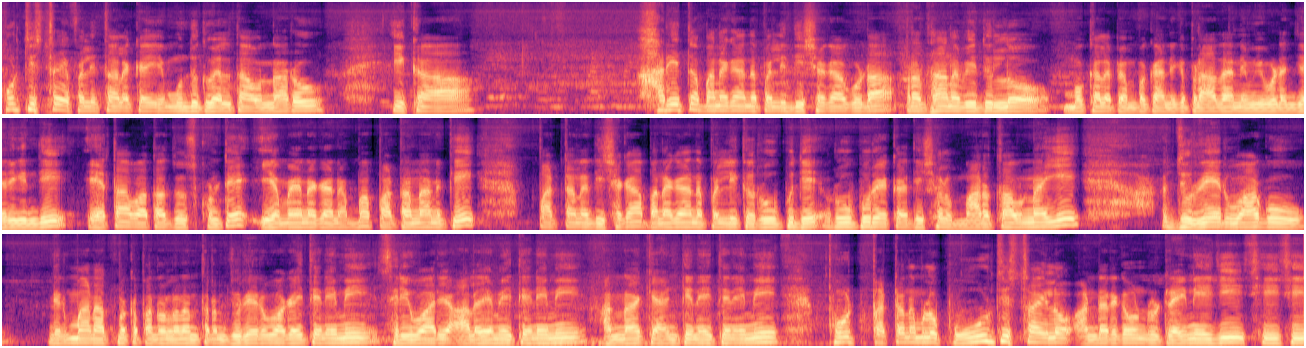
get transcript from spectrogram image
పూర్తిస్థాయి ఫలితాలకై ముందుకు వెళ్తూ ఉన్నారు. ఇక హరిత బనగానపల్లి దిశగా కూడా ప్రధాన వీధుల్లో మొక్కల పెంపకానికి ప్రాధాన్యం ఇవ్వడం జరిగింది. ఏతావాత చూసుకుంటే ఏమైనా కానీ అబ్బా పట్టణానికి పట్టణ దిశగా బనగానపల్లికి రూపుదే రూపురేఖ దిశలు మారుతూ ఉన్నాయి. జుర్రేరు వాగు నిర్మాణాత్మక పనుల అనంతరం జురేరు అయితేనేమి శ్రీవారి ఆలయం అయితేనేమి అన్నా క్యాంటీన్ అయితేనేమి పూర్ పట్టణంలో పూర్తి స్థాయిలో అండర్ గ్రౌండ్ డ్రైనేజీ సీసీ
